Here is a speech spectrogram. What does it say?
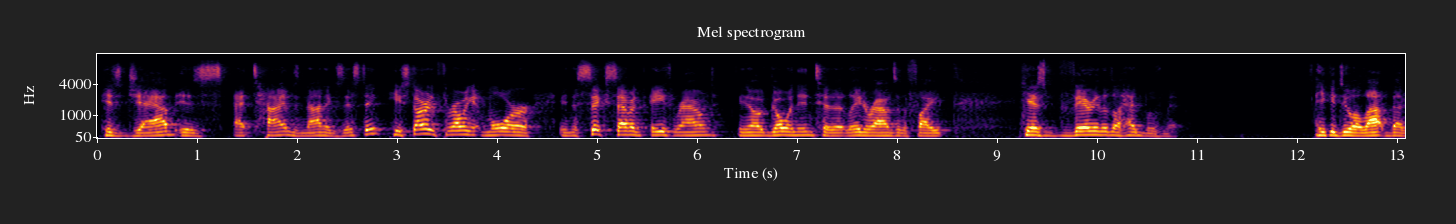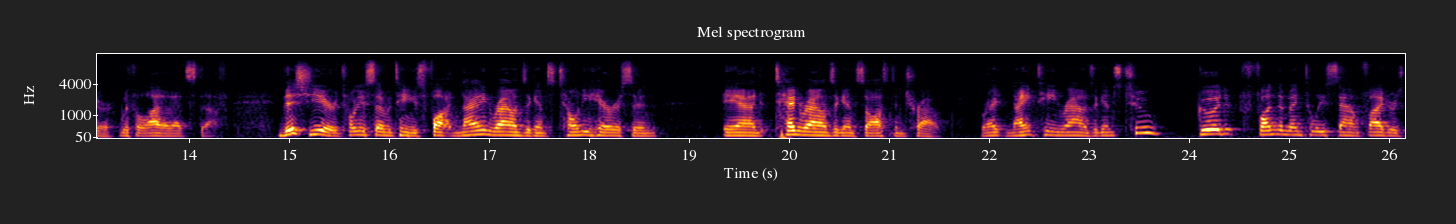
His jab is at times non existent. He started throwing it more in the sixth, seventh, eighth round, you know, going into the later rounds of the fight. He has very little head movement. He could do a lot better with a lot of that stuff. This year, 2017, he's fought nine rounds against Tony Harrison and 10 rounds against Austin Trout, right? 19 rounds against two good, fundamentally sound fighters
